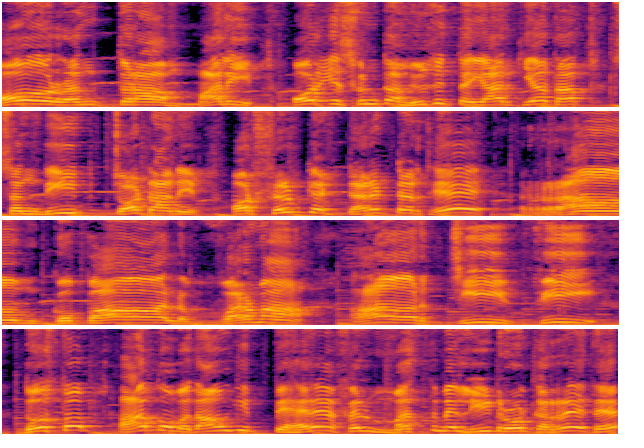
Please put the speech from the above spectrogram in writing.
और अंतरा माली। और इस फ़िल्म का म्यूज़िक तैयार किया था संदीप चौटा ने। और फ़िल्म के डायरेक्टर थे Ram Gopal Varma R G V दोस्तों, आपको बताऊँ कि पहले फ़िल्म मस्त में लीड रोल कर रहे थे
